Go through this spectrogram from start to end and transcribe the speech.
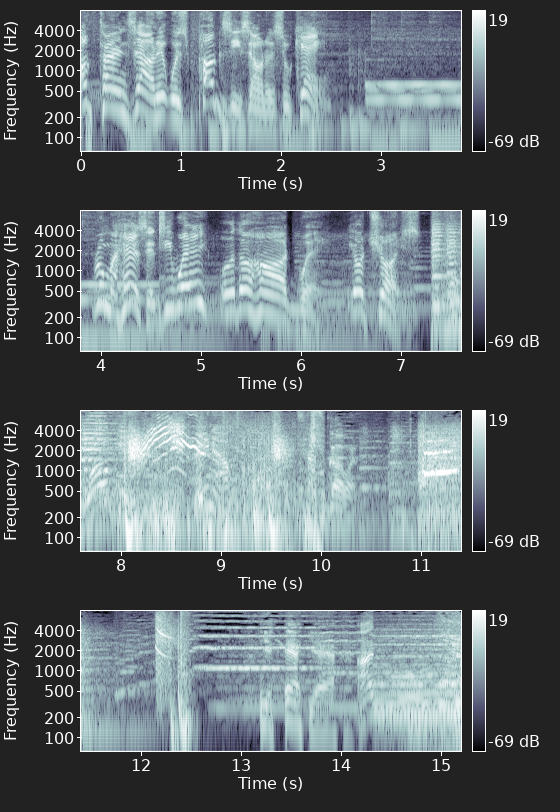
Mug turns out it was Pugsy's owners who came. Rumor has it the way or the hard way. Your choice. Whoa! Hey now. I'm going. Yeah, yeah. I'm.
